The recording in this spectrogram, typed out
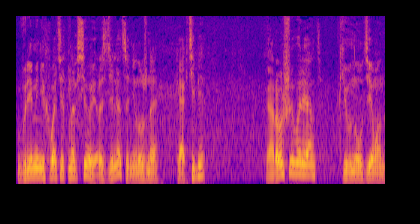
Времени хватит на все, и разделяться не нужно. Как тебе?» «Хороший вариант», — кивнул демон.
